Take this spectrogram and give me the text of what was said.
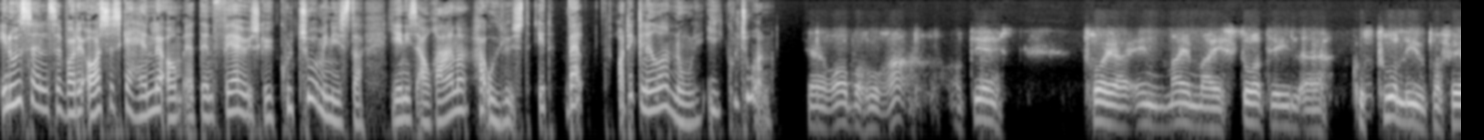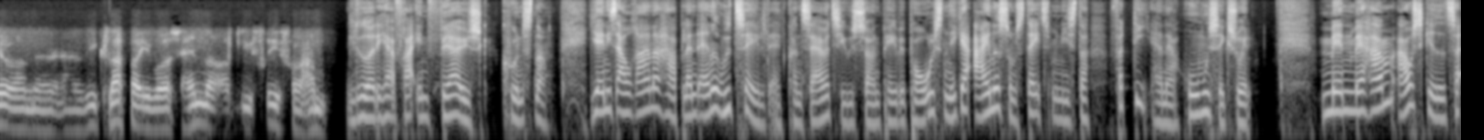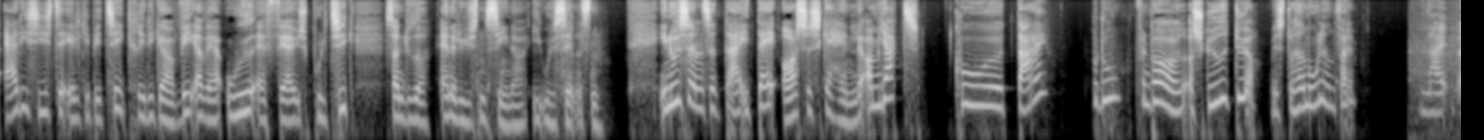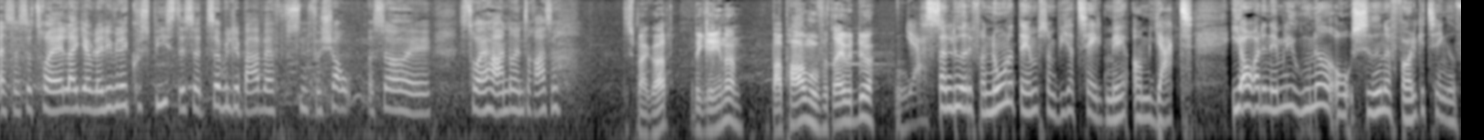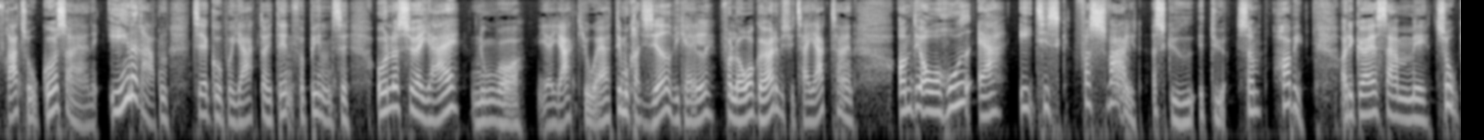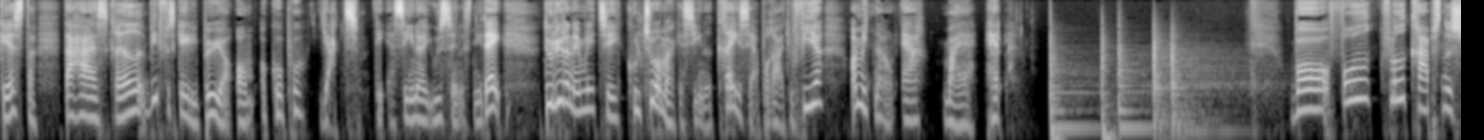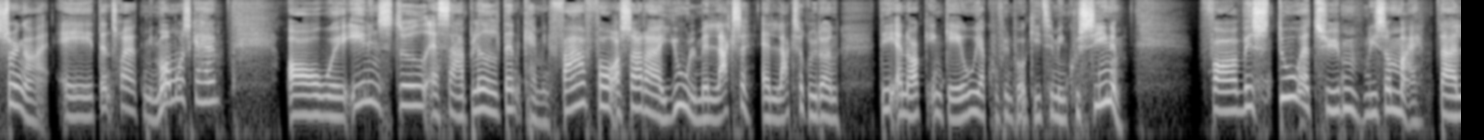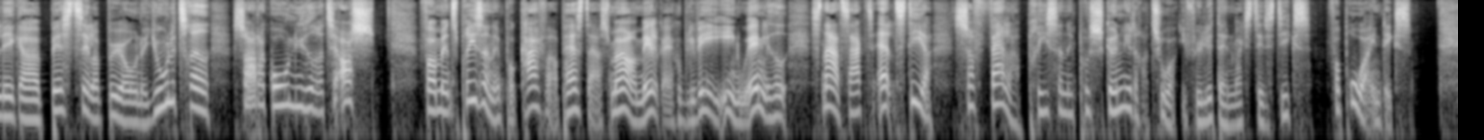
En udsendelse, hvor det også skal handle om, at den færøske kulturminister Jenis Aurana har udløst et valg, og det glæder nogle i kulturen. Jeg råber hurra, og det tror jeg er en meget, meget stor del af kulturlivet på færøerne. Vi klapper i vores hænder og bliver fri for ham. Lyder det her fra en færøsk kunstner. Janis Aurana har blandt andet udtalt, at konservativ Søren Pape Poulsen ikke er egnet som statsminister, fordi han er homoseksuel. Men med ham afskedet, så er de sidste LGBT-kritikere ved at være ude af færøsk politik. Sådan lyder analysen senere i udsendelsen. En udsendelse, der i dag også skal handle om jagt. Kunne dig, kunne du finde på at skyde et dyr, hvis du havde muligheden for det? Nej, altså så tror jeg heller ikke, jeg vil alligevel ikke kunne spise det, så, så vil det bare være sådan for sjov, og så, øh, så tror jeg, jeg har andre interesser. Det smager godt, og det griner Bare power move for at dræbe et dyr. Ja, så lyder det fra nogle af dem, som vi har talt med om jagt. I år er det nemlig 100 år siden, at Folketinget fratog godsejerne eneretten til at gå på jagt, og i den forbindelse undersøger jeg, nu hvor ja, jagt jo er demokratiseret, vi kan alle få lov at gøre det, hvis vi tager jagttegn, om det overhovedet er etisk forsvarligt at skyde et dyr som hobby. Og det gør jeg sammen med to gæster, der har skrevet vidt forskellige bøger om at gå på jagt. Det er senere i udsendelsen i dag. Du lytter nemlig til Kulturmagasinet Kreds her på Radio 4, og mit navn er Maja Hall. Hvor flodkrabsene synger, øh, den tror jeg, at min mormor skal have. Og øh, Elins død af Sara Bledel, den kan min far få. Og så er der jul med lakse af lakserytteren. Det er nok en gave, jeg kunne finde på at give til min kusine. For hvis du er typen, ligesom mig, der lægger bestsellerbøger under juletræet, så er der gode nyheder til os. For mens priserne på kaffe og pasta og smør og mælk, og jeg kunne blive ved i en uendelighed, snart sagt alt stiger, så falder priserne på skønlitteratur ifølge Danmarks Statistiks forbrugerindeks.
